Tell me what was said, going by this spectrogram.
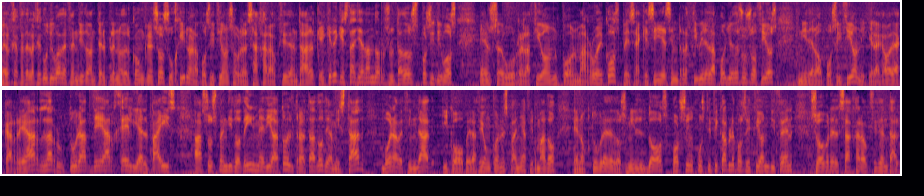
El jefe del Ejecutivo ha defendido ante el Pleno del Congreso su giro en la posición sobre el Sáhara Occidental, que cree que está ya dando resultados positivos en su relación con Marruecos, pese a que sigue sin recibir el apoyo de sus socios ni de la oposición y que le acaba de acarrear la ruptura de Argelia. El país ha suspendido de inmediato el Tratado de Amistad, Buena Vecindad y Cooperación con España firmado en octubre de 2002 por su injustificable posición, dicen, sobre el Sáhara Occidental.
